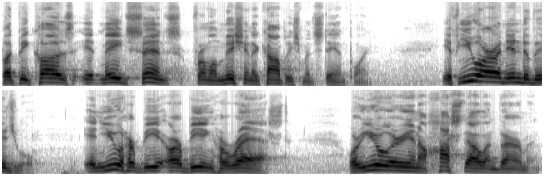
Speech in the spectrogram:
but because it made sense from a mission accomplishment standpoint. If you are an individual and you are, be, are being harassed or you are in a hostile environment,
